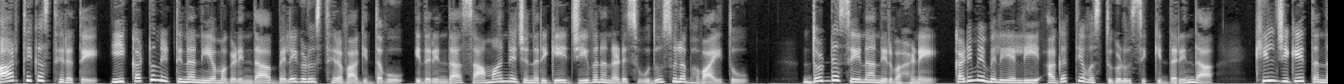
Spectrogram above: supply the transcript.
ಆರ್ಥಿಕ ಸ್ಥಿರತೆ. ಈ ಕಟ್ಟುನಿಟ್ಟಿನ ನಿಯಮಗಳಿಂದ ಬೆಲೆಗಳು ಸ್ಥಿರವಾಗಿದ್ದವು. ಇದರಿಂದ ಸಾಮಾನ್ಯ ಜನರಿಗೆ ಜೀವನ ನಡೆಸುವುದು ಸುಲಭವಾಯಿತು. ದೊಡ್ಡ ಸೇನಾ ನಿರ್ವಹಣೆ. ಕಡಿಮೆ ಬೆಲೆಯಲ್ಲಿ ಅಗತ್ಯ ವಸ್ತುಗಳು ಸಿಕ್ಕಿದ್ದರಿಂದ ಖಿಲ್ಜಿಗೆ ತನ್ನ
